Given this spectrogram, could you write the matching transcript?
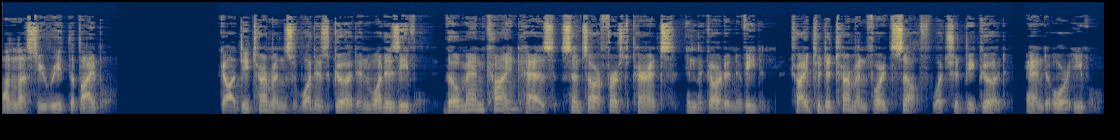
unless you read the Bible. God determines what is good and what is evil, though mankind has, since our first parents in the Garden of Eden, tried to determine for itself what should be good and or evil.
